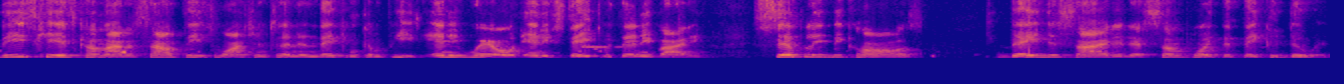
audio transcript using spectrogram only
these kids come out of Southeast Washington and they can compete anywhere on any stage with anybody. simply because they decided at some point that they could do it.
